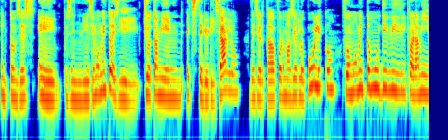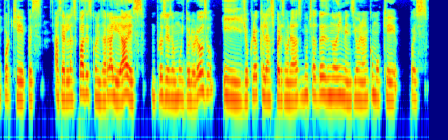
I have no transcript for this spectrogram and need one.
Entonces, eh, pues en ese momento decidí yo también exteriorizarlo, de cierta forma hacerlo público. Fue un momento muy difícil para mí porque pues hacer las paces con esa realidad es un proceso muy doloroso y yo creo que las personas muchas veces no dimensionan como que pues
